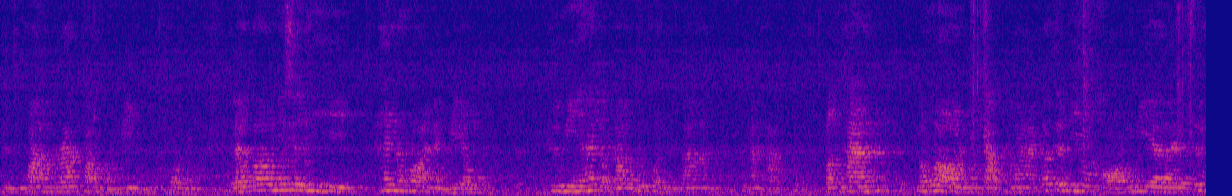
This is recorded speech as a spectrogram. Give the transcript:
ถึงความรักความหวังดีของทุกคน แล้วก็ไม่ใช่ดีให้น้องรอยอย่างเดียว คือมีให้กับเราทุกคนที่บ้านนะคะ บางครั้งน้องรอนกลับมาก็จะมีของมีอะไรซึ่ง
